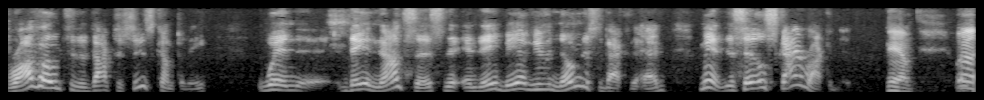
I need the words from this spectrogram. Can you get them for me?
bravo to the Dr. Seuss company when they announced this, and they may have even known this the back of the head. Man, the sales skyrocketed. Yeah. Well,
